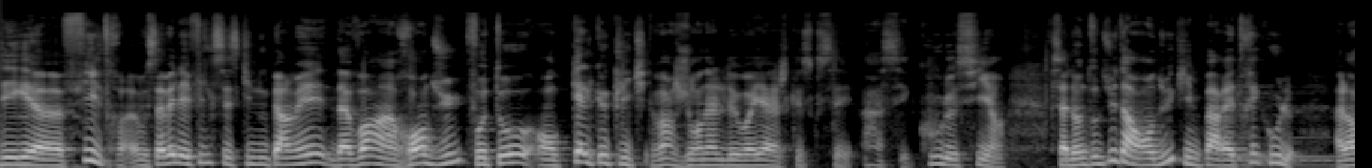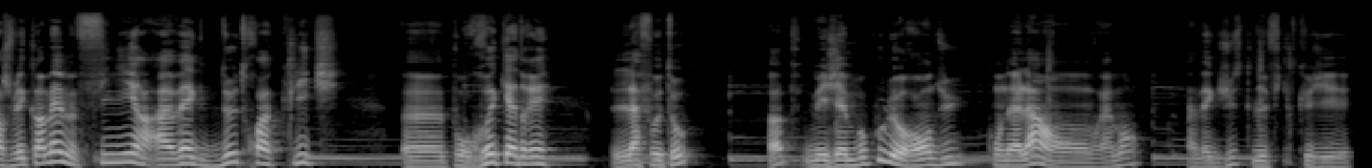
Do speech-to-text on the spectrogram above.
les euh, filtres. Vous savez, les filtres, c'est ce qui nous permet d'avoir un rendu photo en quelques clics. voir journal de voyage, qu'est-ce que c'est? Ah, c'est cool aussi. Hein. Ça donne tout de suite un rendu qui me paraît très cool. Alors, je vais quand même finir avec 2-3 clics euh, pour recadrer la photo. Hop, mais j'aime beaucoup le rendu qu'on a là en vraiment avec juste le filtre que j'ai.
